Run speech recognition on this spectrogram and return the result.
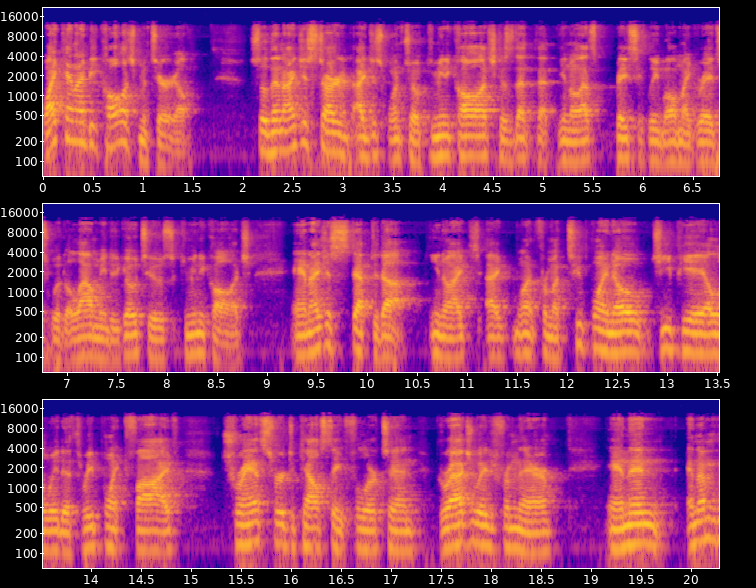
why can't I be college material? So then I just started. I just went to a community college because that that you know that's basically all my grades would allow me to go to is community college, and I just stepped it up. You know, I I went from a 2.0 GPA all the way to 3.5, transferred to Cal State Fullerton, graduated from there, and then and I'm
